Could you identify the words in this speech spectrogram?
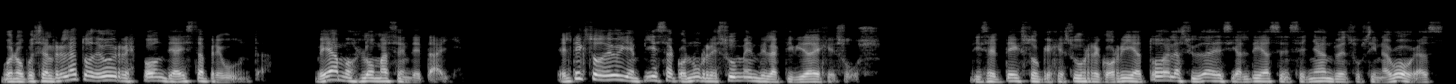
Bueno, pues el relato de hoy responde a esta pregunta. Veámoslo más en detalle. El texto de hoy empieza con un resumen de la actividad de Jesús. Dice el texto que Jesús recorría todas las ciudades y aldeas enseñando en sus sinagogas,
